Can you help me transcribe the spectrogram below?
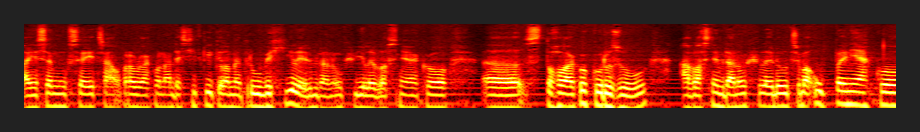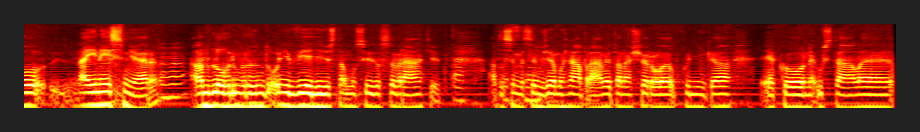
a oni se musí třeba opravdu jako na desítky kilometrů vychýlit v danou chvíli vlastně jako uh, z toho jako kurzu a vlastně v danou chvíli jdou třeba úplně jako na jiný směr, uh-huh. ale v dlouhodobém horizontu oni vědí, že se tam musí zase vrátit. Tak, a to přesně. si myslím, že je možná právě ta naše role obchodníka jako neustále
